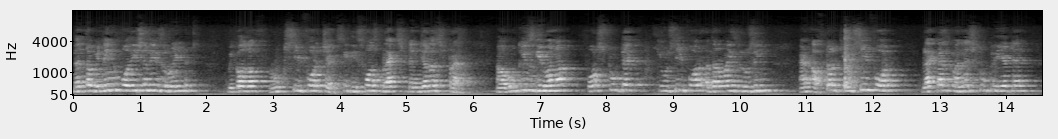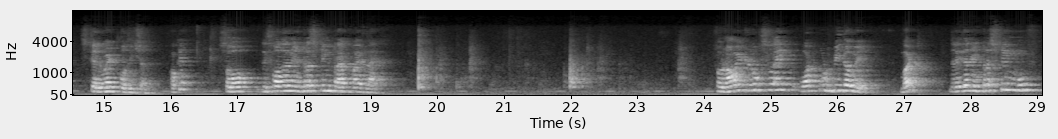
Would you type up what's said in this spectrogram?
then the winning position is ruined because of rook c4 check. See, this was black's dangerous trap. Now rook is given up, forced to take qc4, otherwise losing. And after qc4, black has managed to create a stalemate position. Okay. So this was an interesting trap by black. So now it looks like what could be the way. But there is an interesting move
